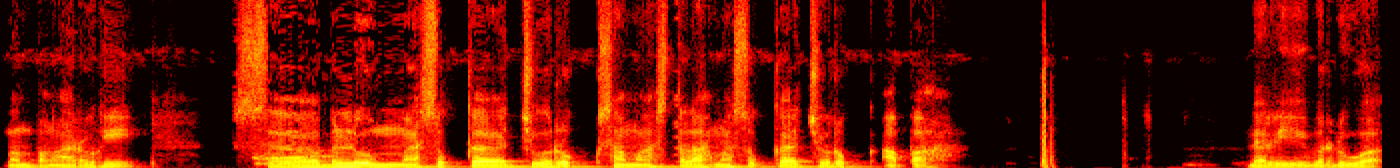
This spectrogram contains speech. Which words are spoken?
mempengaruhi sebelum masuk ke curug sama setelah masuk ke curug apa? Dari berdua.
